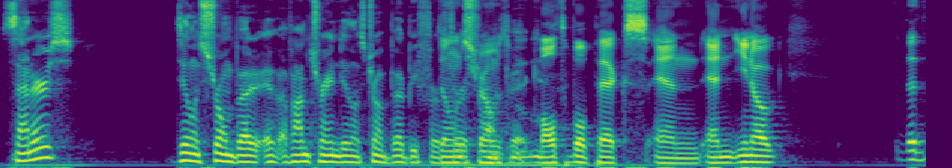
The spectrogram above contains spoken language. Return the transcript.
centers, Dylan Strome better. If, if I'm trading Dylan Strome, better be for Dylan first round Strome's pick. multiple picks, and and you know, the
